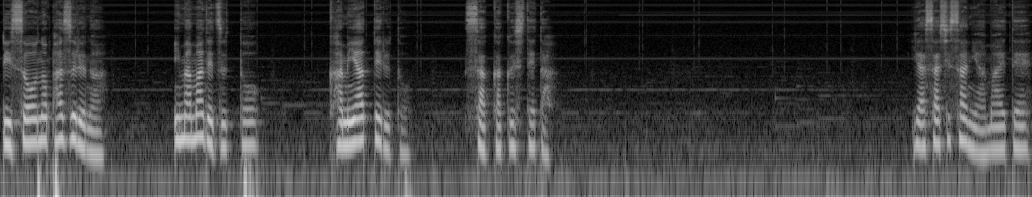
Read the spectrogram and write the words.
理想のパズルが今までずっと噛み合ってると錯覚してた。優しさに甘えて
